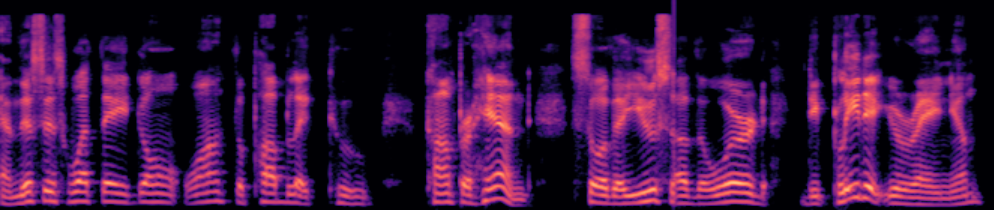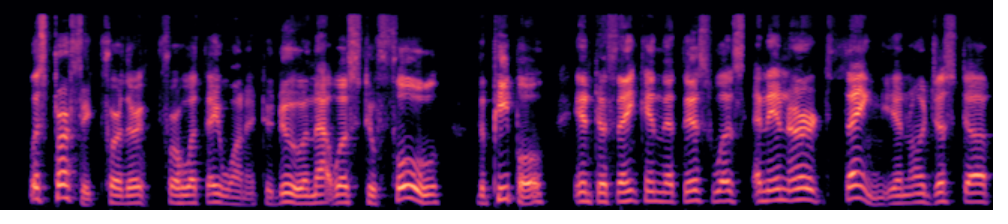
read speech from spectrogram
And this is what they don't want the public to comprehend. So the use of the word depleted uranium was perfect for their for what they wanted to do, and that was to fool the people into thinking that this was an inert thing, you know, just a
